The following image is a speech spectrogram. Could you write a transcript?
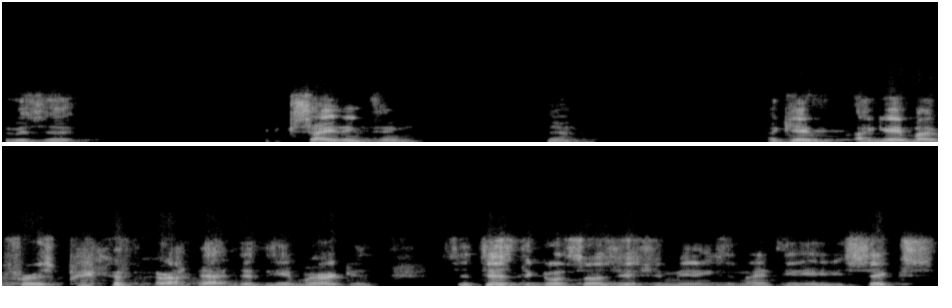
it was a exciting thing. Yeah. I gave I gave my first paper on that at the American Statistical Association meetings in 1986.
